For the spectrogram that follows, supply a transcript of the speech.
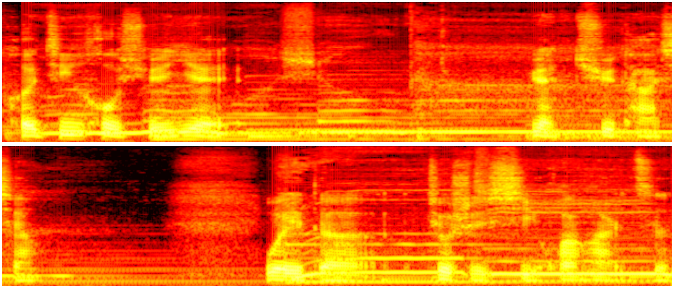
和今后学业，远去他乡，为的就是喜欢二字。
